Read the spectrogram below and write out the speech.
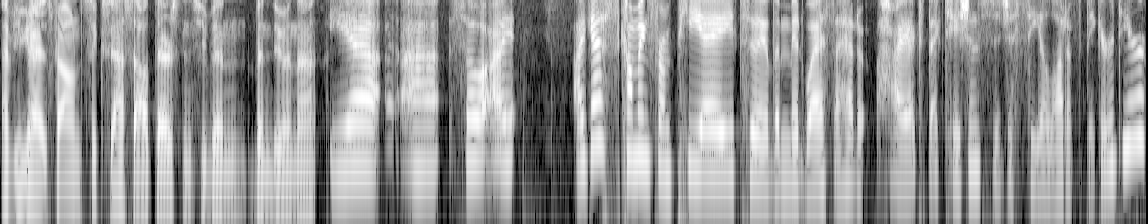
Have you guys found success out there since you've been been doing that? yeah. Uh, so I. I guess coming from PA to the Midwest, I had high expectations to just see a lot of bigger deer.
